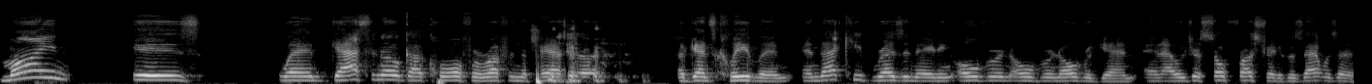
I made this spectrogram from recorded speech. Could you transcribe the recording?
Mine is when Gastineau got called for roughing the passer against Cleveland, and that keep resonating over and over and over again. And I was just so frustrated because that was a,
